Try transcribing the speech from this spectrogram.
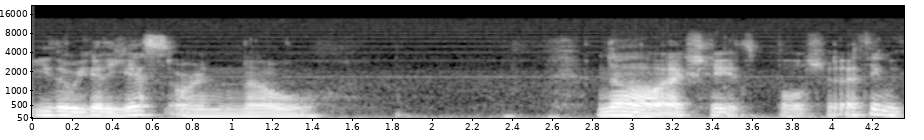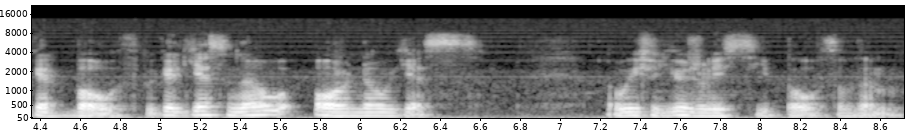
Either we get a yes or a no. No, actually it's bullshit. I think we get both. We get yes, no, or no, yes. We should usually see both of them.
